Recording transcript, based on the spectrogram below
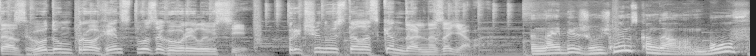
Та згодом про агентство заговорили всі. Причиною стала скандальна заява. Найбільш гучним скандалом був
